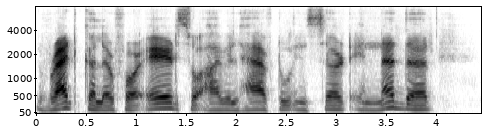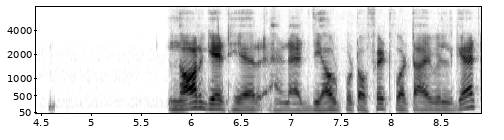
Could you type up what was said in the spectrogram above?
red color for it so I will have to insert another NOR gate here and at the output of it what I will get?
